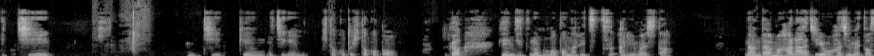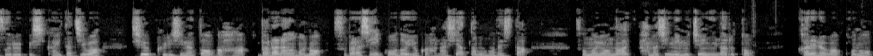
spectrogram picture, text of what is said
一、一言一言一言一言が現実のものとなりつつありました。ナンダ・マハラージをはじめとする牛飼いたちは、シュクリシナとバハバララーマの素晴らしい行動をよく話し合ったものでした。そのような話に夢中になると、彼らはこの、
